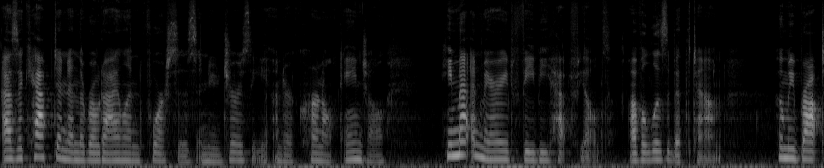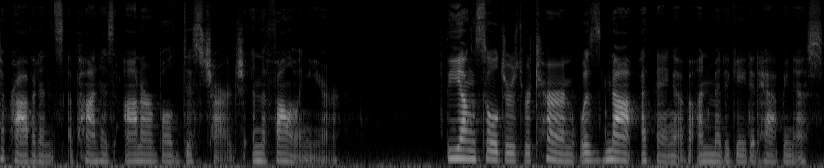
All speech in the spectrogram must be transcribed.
as a captain in the Rhode Island forces in New Jersey under Colonel Angell, he met and married Phoebe Hetfield of Elizabethtown, whom he brought to Providence upon his honorable discharge in the following year. The young soldier's return was not a thing of unmitigated happiness.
